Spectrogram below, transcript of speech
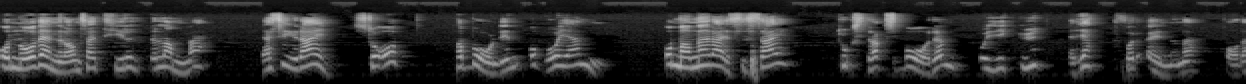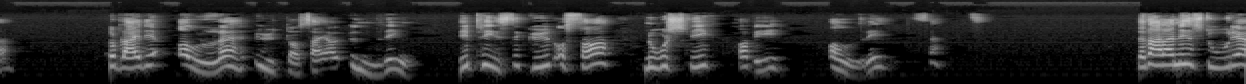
og nå vender han seg til det lamme. Jeg sier deg, stå opp, ta båren din og gå hjem. Og mannen reiste seg, tok straks båren og gikk ut rett for øynene på dem. Så blei de alle ute av seg av undring. De priste Gud og sa, noe slikt har vi aldri sett. Dette er en historie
